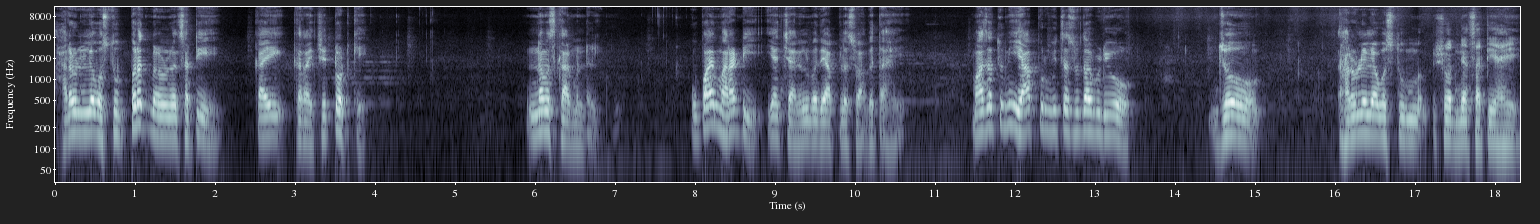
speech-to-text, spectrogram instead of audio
हरवलेल्या वस्तू परत मिळवण्यासाठी काही करायचे टोटके. नमस्कार मंडळी. उपाय मराठी या चॅनलमध्ये आपलं स्वागत आहे. माझा तुम्ही यापूर्वीचा सुद्धा व्हिडिओ जो हरवलेल्या वस्तू शोधण्यासाठी आहे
